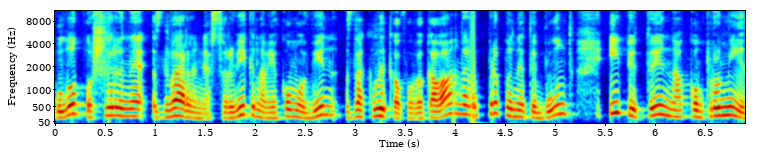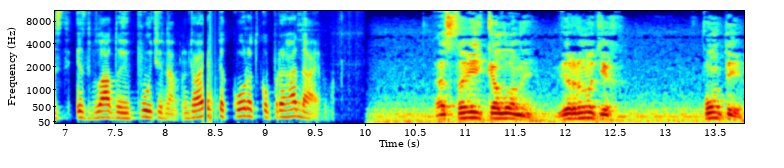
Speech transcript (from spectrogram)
було поширене звернення Суровікіна, в якому він закликав ПВК Вагнер припинити бунт і піти на компроміс із владою Путіна. Давайте коротко пригадаємо. Остановить колонны, вернуть их в пункты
